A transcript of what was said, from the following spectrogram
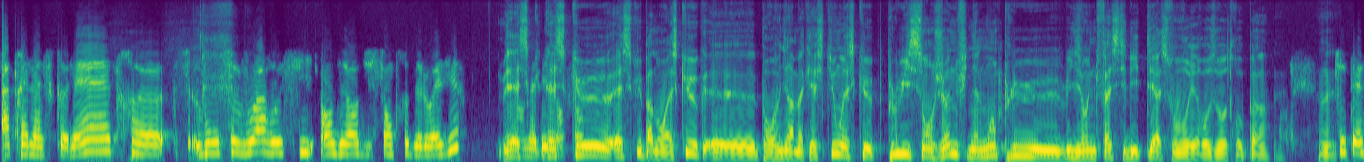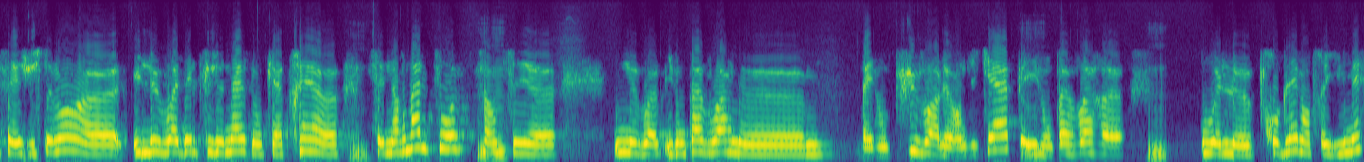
apprennent à se connaître, vont se voir aussi en dehors du centre de loisirs. Mais est-ce que, est-ce que, est-ce que, pardon, est-ce que, euh, pour revenir à ma question, est-ce que plus ils sont jeunes, finalement, plus ils ont une facilité à s'ouvrir aux autres ou pas? Tout à fait. Justement, euh, ils le voient dès le plus jeune âge, donc après, euh, Mm. c'est normal pour eux. Enfin, Mhm. c'est, euh, ils ne voient, ils vont pas voir le, bah, ils vont plus voir le handicap et Mhm. ils vont pas voir Mhm. où est le problème entre guillemets.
